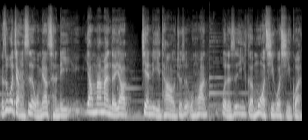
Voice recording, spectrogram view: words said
可是我讲的是我们要成立，要慢慢的要建立一套就是文化或者是一个默契或习惯。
